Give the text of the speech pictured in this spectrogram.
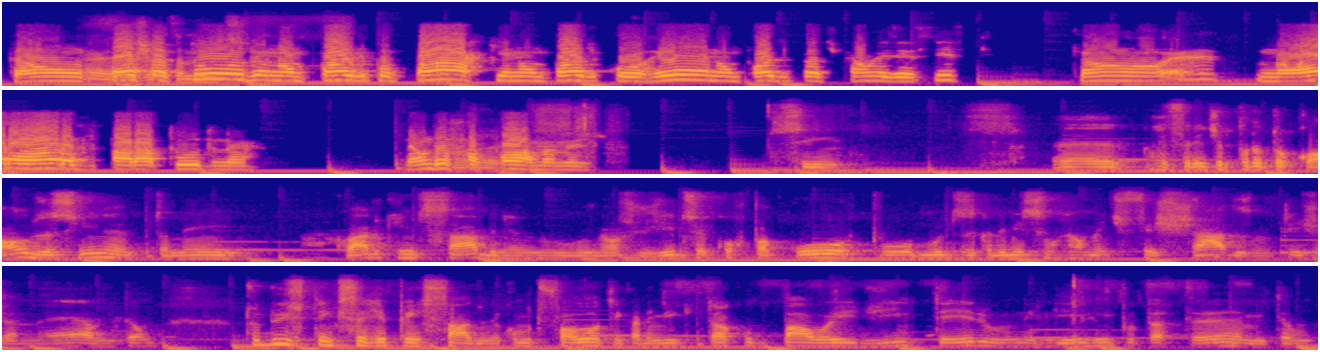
Então, é, fecha exatamente. tudo, não pode ir para o parque, não pode correr, não pode praticar um exercício. Então, é, não era hora de parar tudo, né? Não dessa é. forma mesmo. Sim. É, referente a protocolos, assim, né? Também Claro que a gente sabe, né? O nosso jiu-jitsu é corpo a corpo, muitas academias são realmente fechadas, não tem janela, então tudo isso tem que ser repensado, né? Como tu falou, tem academia que toca o pau aí o dia inteiro, ninguém limpa o tatame, então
